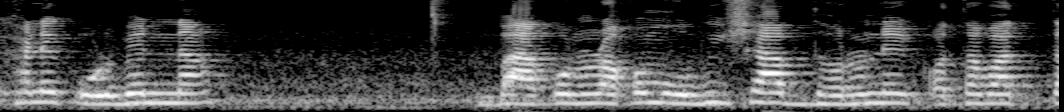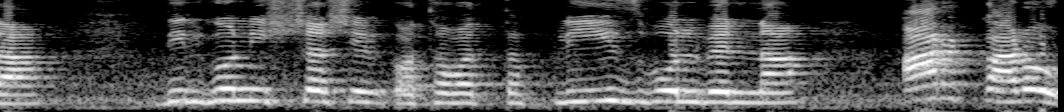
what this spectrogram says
এখানে করবেন না বা কোনো রকম অভিশাপ ধরনের কথাবার্তা, দীর্ঘ নিঃশ্বাসের কথাবার্তা প্লিজ বলবেন না। আর কারোর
